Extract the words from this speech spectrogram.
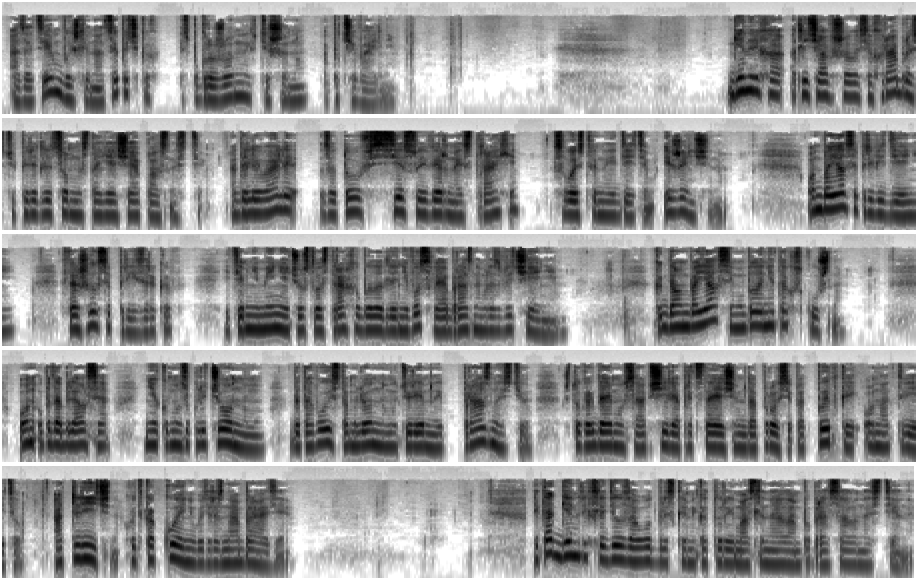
А затем вышли на цыпочках из погруженной в тишину опочивальни. Генриха, отличавшегося храбростью перед лицом настоящей опасности, одолевали зато все суеверные страхи, свойственные детям и женщинам. Он боялся привидений, страшился призраков, и тем не менее чувство страха было для него своеобразным развлечением. Когда он боялся, ему было не так скучно. Он уподоблялся некому заключенному, до того истомленному тюремной праздностью, что когда ему сообщили о предстоящем допросе под пыткой, он ответил «Отлично, хоть какое-нибудь разнообразие». Итак, Генрих следил за отблесками, которые масляная лампа бросала на стены.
